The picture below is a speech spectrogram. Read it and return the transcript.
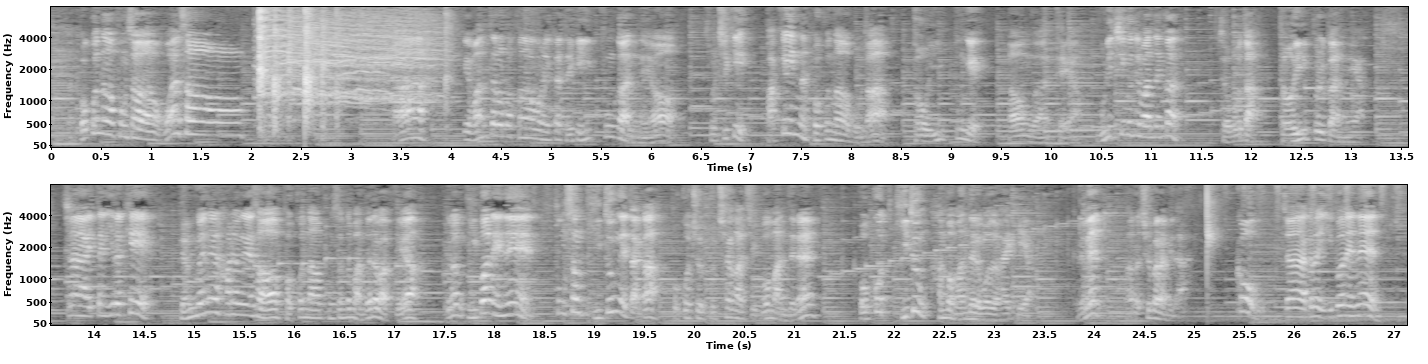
자, 벚꽃나무 풍선 완성! 아, 만들어 놓고 나보니까 되게 이쁜 것 같네요. 솔직히 밖에 있는 벚꽃나무보다 더 이쁜 게 나온 것 같아요. 우리 친구들 만든 건 저보다 더 이쁠 것 같네요. 자, 일단 이렇게 벽면을 활용해서 벚꽃나무 풍선도 만들어 봤고요. 그럼 이번에는 풍선 기둥에다가 벚꽃을 붙여가지고 만드는 벚꽃 기둥 한번 만들어 보도록 할게요. 그러면 바로 출발합니다. 고! 자, 그럼 이번에는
